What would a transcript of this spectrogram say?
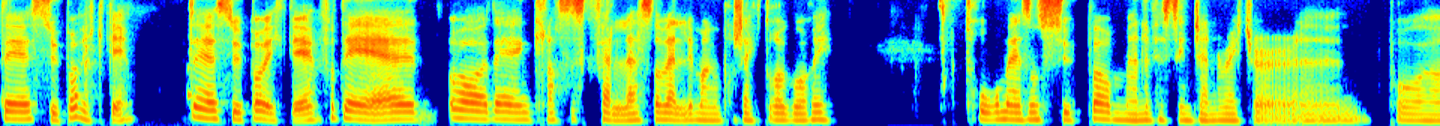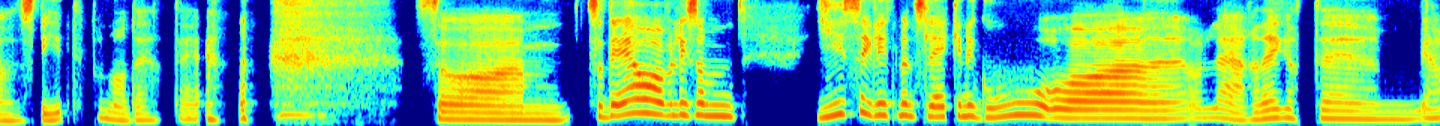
Det er superviktig. Det er superviktig, for det er, å, det er en klassisk felle som veldig mange prosjekter går i tror vi er sånn super manifesting generator eh, på speed, på en måte. Det. så, um, så, det å liksom gi seg litt mens leken er god, og, og lære deg at eh, ja,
